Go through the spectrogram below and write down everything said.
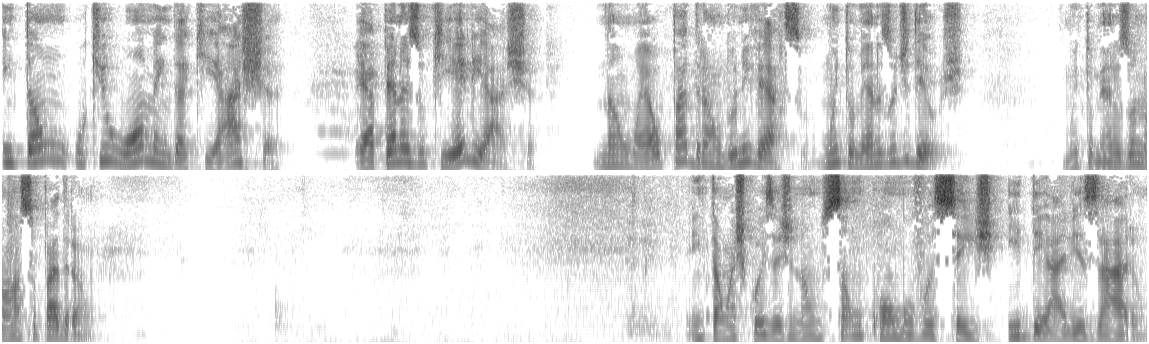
Então, o que o homem daqui acha é apenas o que ele acha, não é o padrão do universo, muito menos o de Deus, muito menos o nosso padrão. Então as coisas não são como vocês idealizaram,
